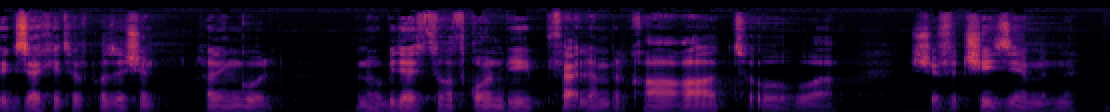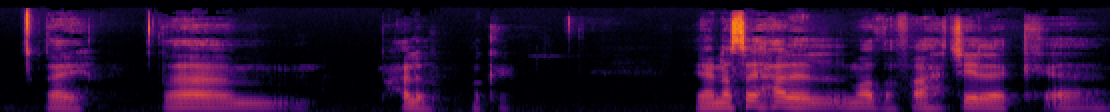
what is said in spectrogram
executive position خلينا نقول إنه بديتوا تثقون به فعلا بالقرارات وشفت شيء زين منه. اي حلو okay. يعني نصيحة للموظف راح أحكي لك أم،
